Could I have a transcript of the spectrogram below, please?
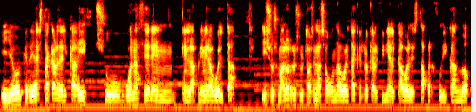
Y yo querría destacar del Cádiz su buen hacer en, en la primera vuelta y sus malos resultados en la segunda vuelta, que es lo que al fin y al cabo le está perjudicando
